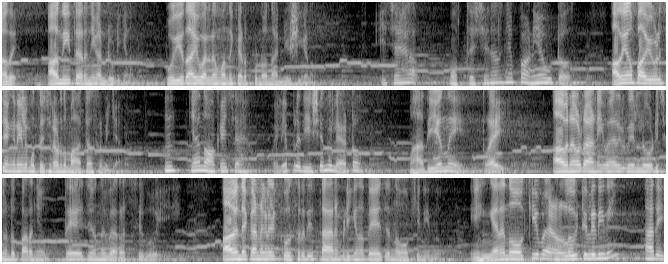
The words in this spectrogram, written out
അതെ അത് നീ തെരഞ്ഞു കണ്ടുപിടിക്കണം. പുതിയതായി വല്ലതും വന്ന് കിടപ്പുണ്ടോ എന്ന് അന്വേഷിക്കണം. ഇച്ചയ മുത്തശ്ശൻ അറിഞ്ഞ പണിയാവൂട്ടോ? അത് ഞാൻ പകി വിളിച്ച് എങ്ങനെയെങ്കിലും മുത്തശ്ശനെ അവിടെ നിന്ന് മാറ്റാൻ ശ്രമിക്കാം. ഞാൻ ഞാൻ നോക്കയിച്ച വലിയ പ്രതീക്ഷയൊന്നുമില്ല കേട്ടോ. മതിയെന്നേ ട്രൈ അവനവിടെ വെല്ലു ഓടിച്ചുകൊണ്ട് പറഞ്ഞു തേജ ഒന്ന് വിറച്ചു പോയി അവന്റെ കണ്ണുകളിൽ കുസൃതി സ്ഥാനം പിടിക്കുന്ന തേജ നോക്കി നിന്നു. ഇങ്ങനെ നോക്കി വെള്ളൂറ്റിലിടി നീ? അതെ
